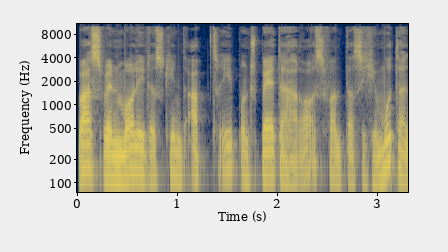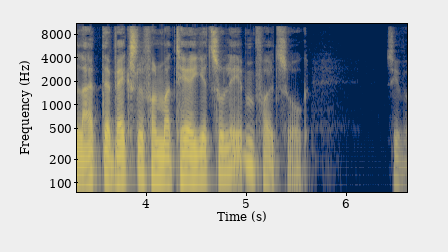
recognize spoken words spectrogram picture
Was, wenn Molly das Kind abtrieb und später herausfand, dass sich im Mutterleib der Wechsel von Materie zu Leben vollzog? Sie wird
